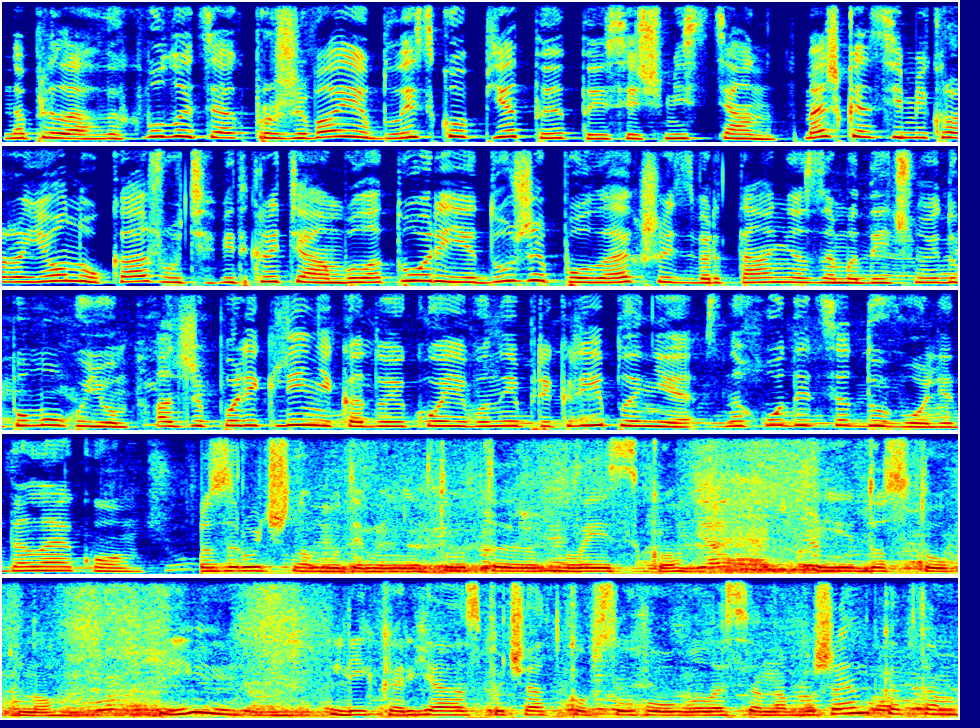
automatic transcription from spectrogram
На прилеглих вулицях проживає близько п'яти тисяч містян. Мешканці мікрорайону кажуть, відкриття амбулаторії дуже полегшить звертання за медичною допомогою, адже поліклініка, до якої вони прикріплені, знаходиться доволі далеко. Зручно буде мені тут е, близько і доступно. І лікар. Я спочатку обслуговувалася на Боженка, там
